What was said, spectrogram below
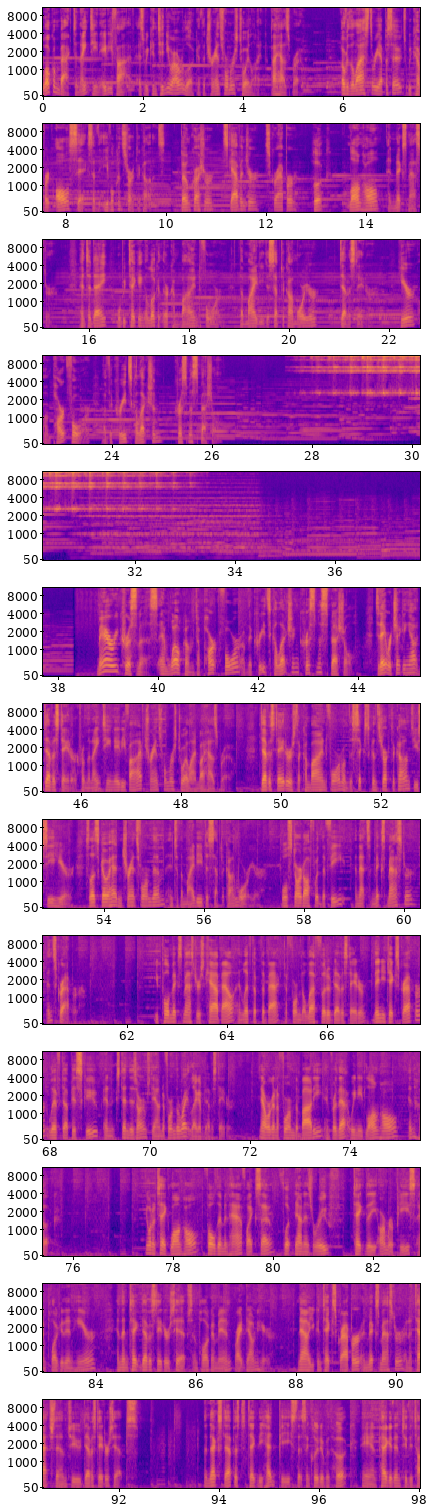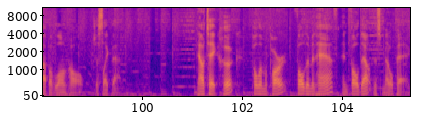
Welcome back to 1985 as we continue our look at the Transformers toy line by Hasbro. Over the last three episodes, we covered all six of the evil Constructicons Bonecrusher, Scavenger, Scrapper, Hook, Long Haul, and Mixmaster. And today, we'll be taking a look at their combined form, the mighty Decepticon warrior, Devastator, here on part 4 of the Kreed's Collection Christmas Special. Merry Christmas and welcome to part 4 of the Kreed's Collection Christmas Special. Today we're checking out Devastator from the 1985 Transformers toy line by Hasbro. Devastator is the combined form of the six Constructicons you see here, so let's go ahead and transform them into the mighty Decepticon warrior. We'll start off with the feet, and that's Mixmaster and Scrapper. You pull Mixmaster's cab out and lift up the back to form the left foot of Devastator. Then you take Scrapper, lift up his scoop, and extend his arms down to form the right leg of Devastator. Now we're going to form the body, and for that we need Long Haul and Hook. You want to take Long Haul, fold him in half like so, flip down his roof, take the armor piece and plug it in here, and then take Devastator's hips and plug them in right down here. Now you can take Scrapper and Mixmaster and attach them to Devastator's hips. The next step is to take the headpiece that's included with hook and peg it into the top of long haul, just like that. Now take hook, pull them apart, fold them in half, and fold out this metal peg.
